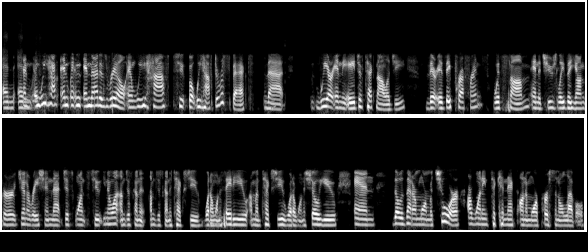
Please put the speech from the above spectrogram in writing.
And and, and, and we have and, and and that is real. And we have to but we have to respect Mhm. that we are in the age of technology. There is a preference with some and it's usually the younger generation that just wants to you know what? I'm just going to i'm just going to text you what i want to say to you. I'm going to text you what i want to show you. And those that are more mature are wanting to connect on a more personal level.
